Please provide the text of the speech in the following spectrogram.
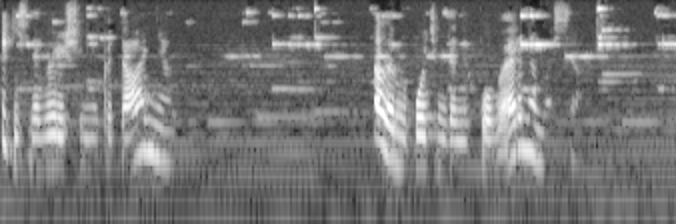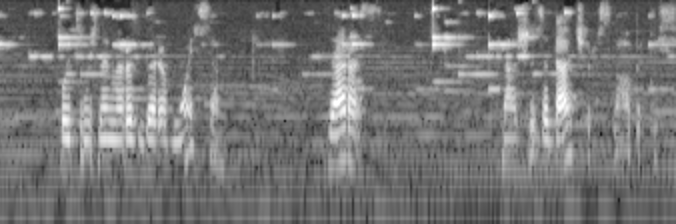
якісь невирішені питання. Але ми потім до них повернемося, потім з ними розберемося. Зараз наша задача розслабитися,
